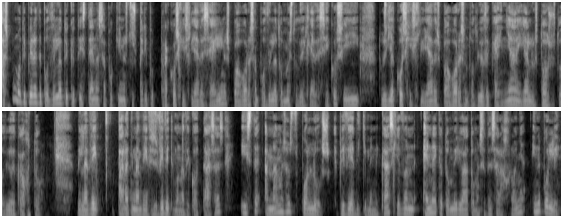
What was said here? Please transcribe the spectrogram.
Α πούμε ότι πήρατε ποδήλατο και ότι είστε ένας από εκείνους τους περίπου 300.000 Έλληνες που αγόρασαν ποδήλατο μέσα στο 2020 ή τους 200.000 που αγόρασαν το 2019 ή άλλους τόσους το 2018. Δηλαδή, παρά την αδιαφυσβήτητη μοναδικότητά σας, είστε ανάμεσα στους πολλούς, επειδή αντικειμενικά σχεδόν ένα εκατομμύριο άτομα σε τέσσερα χρόνια είναι πολύ.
